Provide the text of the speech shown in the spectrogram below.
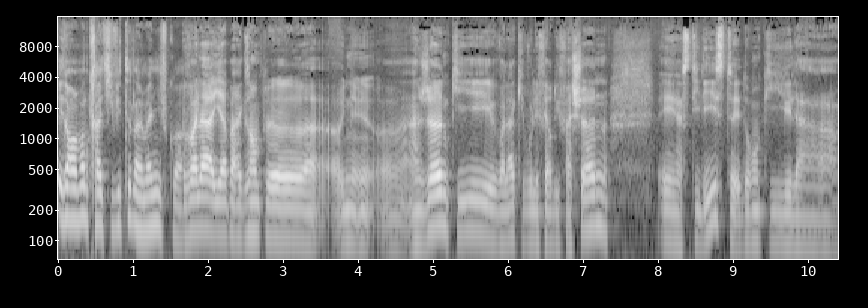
Énormément de créativité dans la manif, quoi. Voilà, il y a par exemple euh, une, euh, un jeune qui, voilà, qui voulait faire du fashion et un styliste, et donc il a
